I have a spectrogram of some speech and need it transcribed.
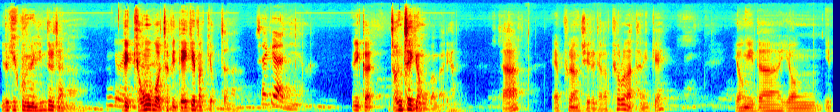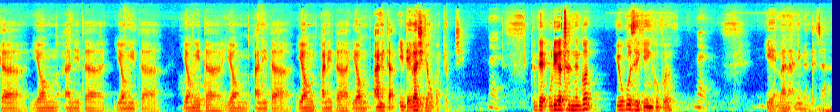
이렇게 꾸미면 힘들잖아. 근데 왜? 경우가 어차피 4개밖에 없잖아. 세개 아니에요? 그러니까 전체 경우가 말이야. 자, F랑 G를 내가 표로 나타낼게. 0이다, 0이다, 0 아니다, 0이다, 0이다, 0 아니다, 0 아니다, 0 아니다. 이 네 가지 경우밖에 없지. 네. 근데 우리가 찾는 건 요거 세 개인 거 보여? 네. 얘만 아니면 되잖아.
